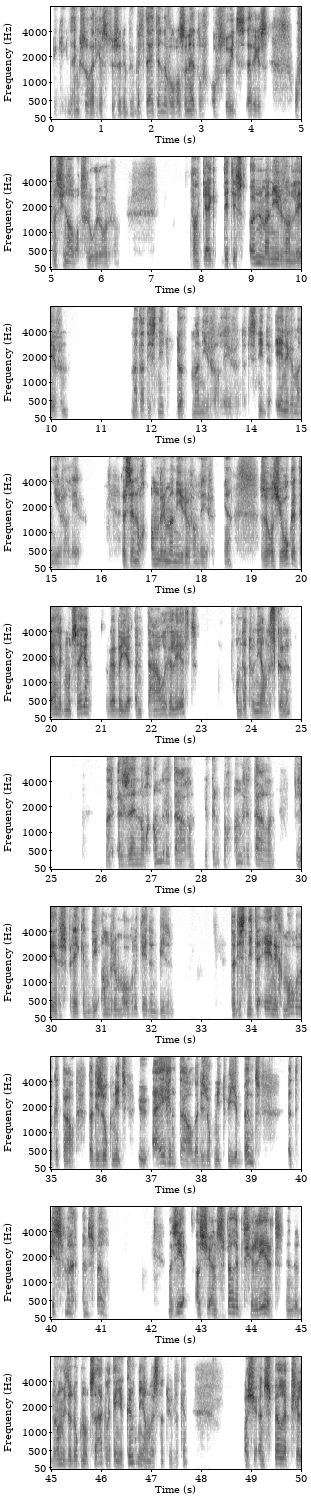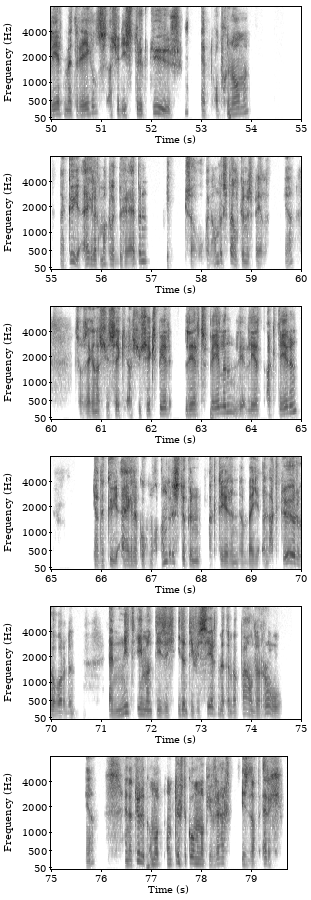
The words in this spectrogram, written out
ik, ik denk zo ergens tussen de puberteit en de volwassenheid of, of zoiets ergens, of misschien al wat vroeger hoor, van, van kijk, dit is een manier van leven, maar dat is niet de manier van leven, dat is niet de enige manier van leven. Er zijn nog andere manieren van leven. Ja? Zoals je ook uiteindelijk moet zeggen, we hebben je een taal geleerd, omdat we niet anders kunnen. Maar er zijn nog andere talen. Je kunt nog andere talen leren spreken die andere mogelijkheden bieden. Dat is niet de enig mogelijke taal. Dat is ook niet uw eigen taal. Dat is ook niet wie je bent. Het is maar een spel. Maar zie je, als je een spel hebt geleerd, en daarom is dat ook noodzakelijk, en je kunt niet anders natuurlijk. Hè? Als je een spel hebt geleerd met regels, als je die structuur hebt opgenomen, dan kun je eigenlijk makkelijk begrijpen, ik zou ook een ander spel kunnen spelen. Ja? Ik zou zeggen, als je, als je Shakespeare leert spelen, leert acteren, ja, dan kun je eigenlijk ook nog andere stukken acteren. Dan ben je een acteur geworden. En niet iemand die zich identificeert met een bepaalde rol. Ja? En natuurlijk, om, om terug te komen op je vraag, is dat erg?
